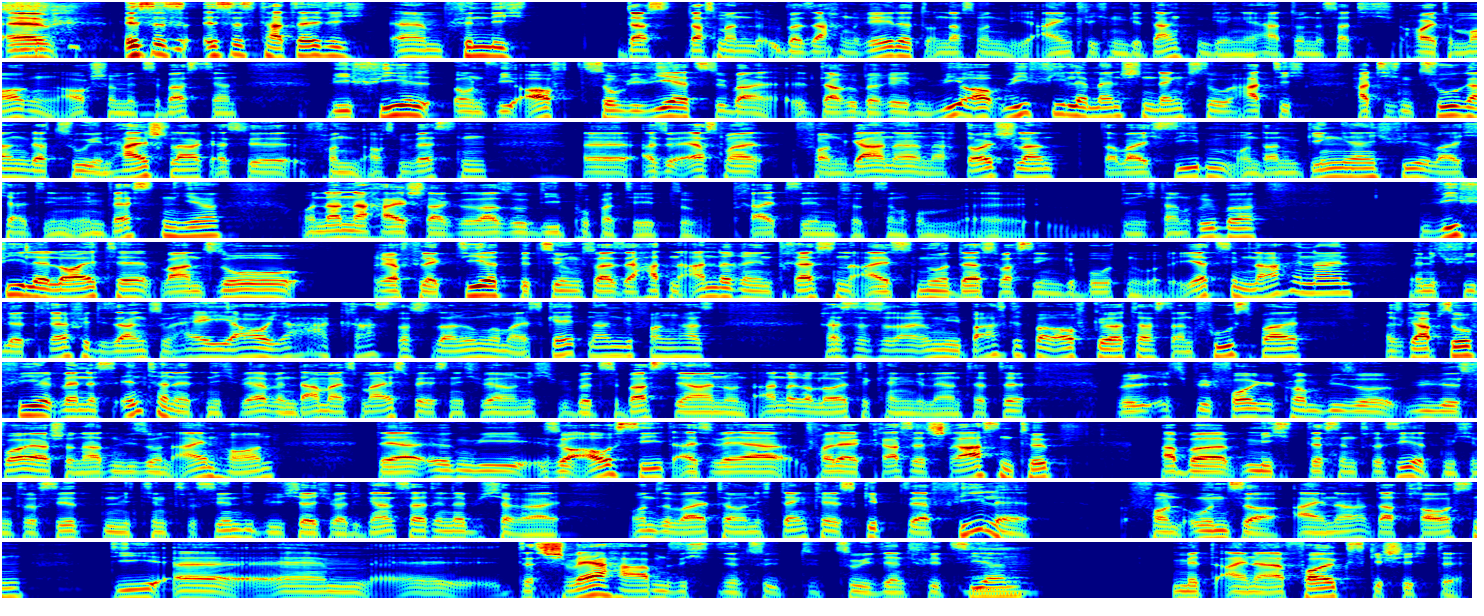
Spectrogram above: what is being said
ähm, ist, es, ist es tatsächlich, ähm, finde ich, dass, dass man über Sachen redet und dass man die eigentlichen Gedankengänge hat. Und das hatte ich heute Morgen auch schon mit Sebastian. Wie viel und wie oft, so wie wir jetzt über, darüber reden, wie, wie viele Menschen denkst du, hatte ich, hatte ich einen Zugang dazu in Heilschlag, als wir von, aus dem Westen, äh, also erstmal von Ghana nach Deutschland, da war ich sieben und dann ging ja nicht viel, war ich halt in, im Westen hier und dann nach Heilschlag, das war so die Pubertät, so 13, 14 rum äh, bin ich dann rüber. Wie viele Leute waren so reflektiert, beziehungsweise hatten andere Interessen als nur das, was ihnen geboten wurde. Jetzt im Nachhinein, wenn ich viele treffe, die sagen so, hey, ja, ja, krass, dass du dann irgendwann mal Skaten angefangen hast, krass, dass du da irgendwie Basketball aufgehört hast, dann Fußball. Es gab so viel, wenn das Internet nicht wäre, wenn damals MySpace nicht wäre und ich über Sebastian und andere Leute kennengelernt hätte, ich mir vorgekommen, wie, so, wie wir es vorher schon hatten, wie so ein Einhorn, der irgendwie so aussieht, als wäre er voll der krasse Straßentyp, aber mich das interessiert. Mich interessiert, mich interessieren die Bücher. Ich war die ganze Zeit in der Bücherei und so weiter. Und ich denke, es gibt sehr viele von unser einer da draußen, die äh, ähm, äh, das schwer haben, sich zu, zu identifizieren Mhm. Mit einer Erfolgsgeschichte.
